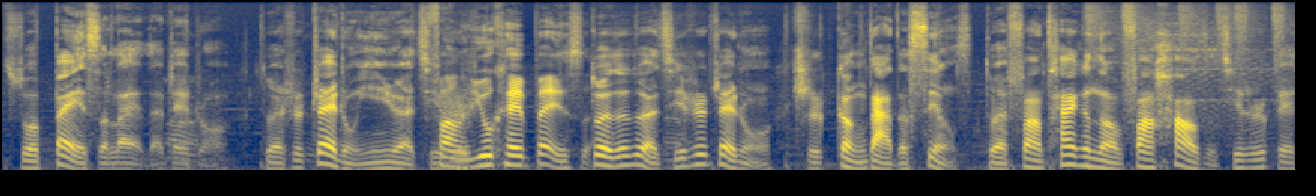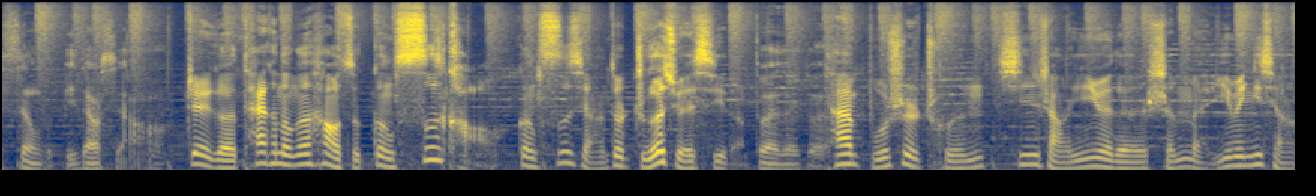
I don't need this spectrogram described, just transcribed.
做贝斯类的这种，对，是这种音乐。其实放 UK bass，对对对，其实这种是更大的 synth。对，放 techno 放 house，其实这 synth 比较小。这个 techno 跟 house 更思考、更思想，就哲学系的。对对对，它不是纯欣赏音乐的审美，因为你想，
